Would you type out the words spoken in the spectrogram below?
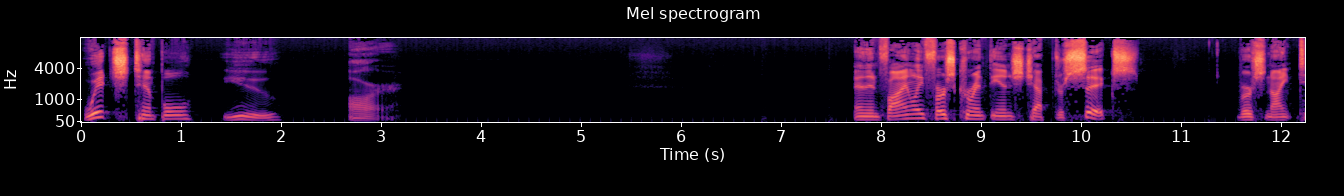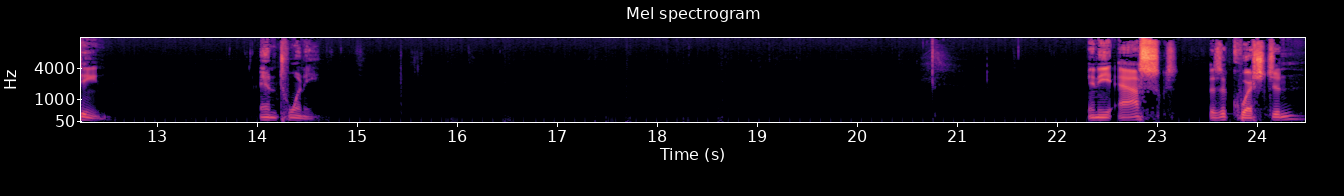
which temple you are. And then finally 1 Corinthians chapter 6 verse 19 and 20. And he asks as a question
